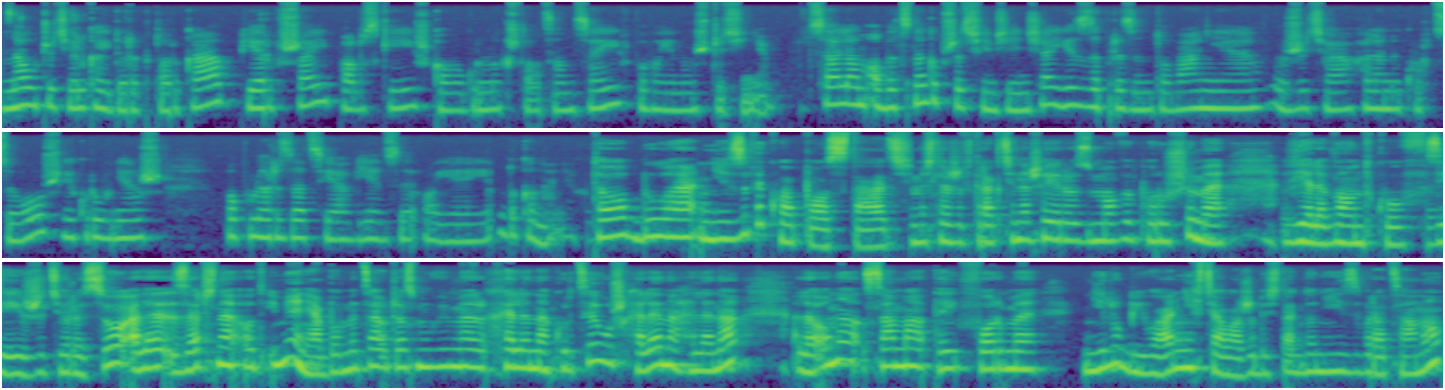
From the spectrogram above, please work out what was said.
nauczycielka i dyrektorka pierwszej polskiej szkoły ogólnokształcącej w powojennym Szczecinie. Celem obecnego przedsięwzięcia jest zaprezentowanie życia Heleny Kurcyłusz, jak również popularyzacja wiedzy o jej dokonaniach. To była niezwykła postać. Myślę, że w trakcie naszej rozmowy poruszymy wiele wątków z jej życiorysu, ale zacznę od imienia, bo my cały czas mówimy Helena Kurcyłusz, Helena, Helena, ale ona sama tej formy nie lubiła, nie chciała, żeby się tak do niej zwracano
